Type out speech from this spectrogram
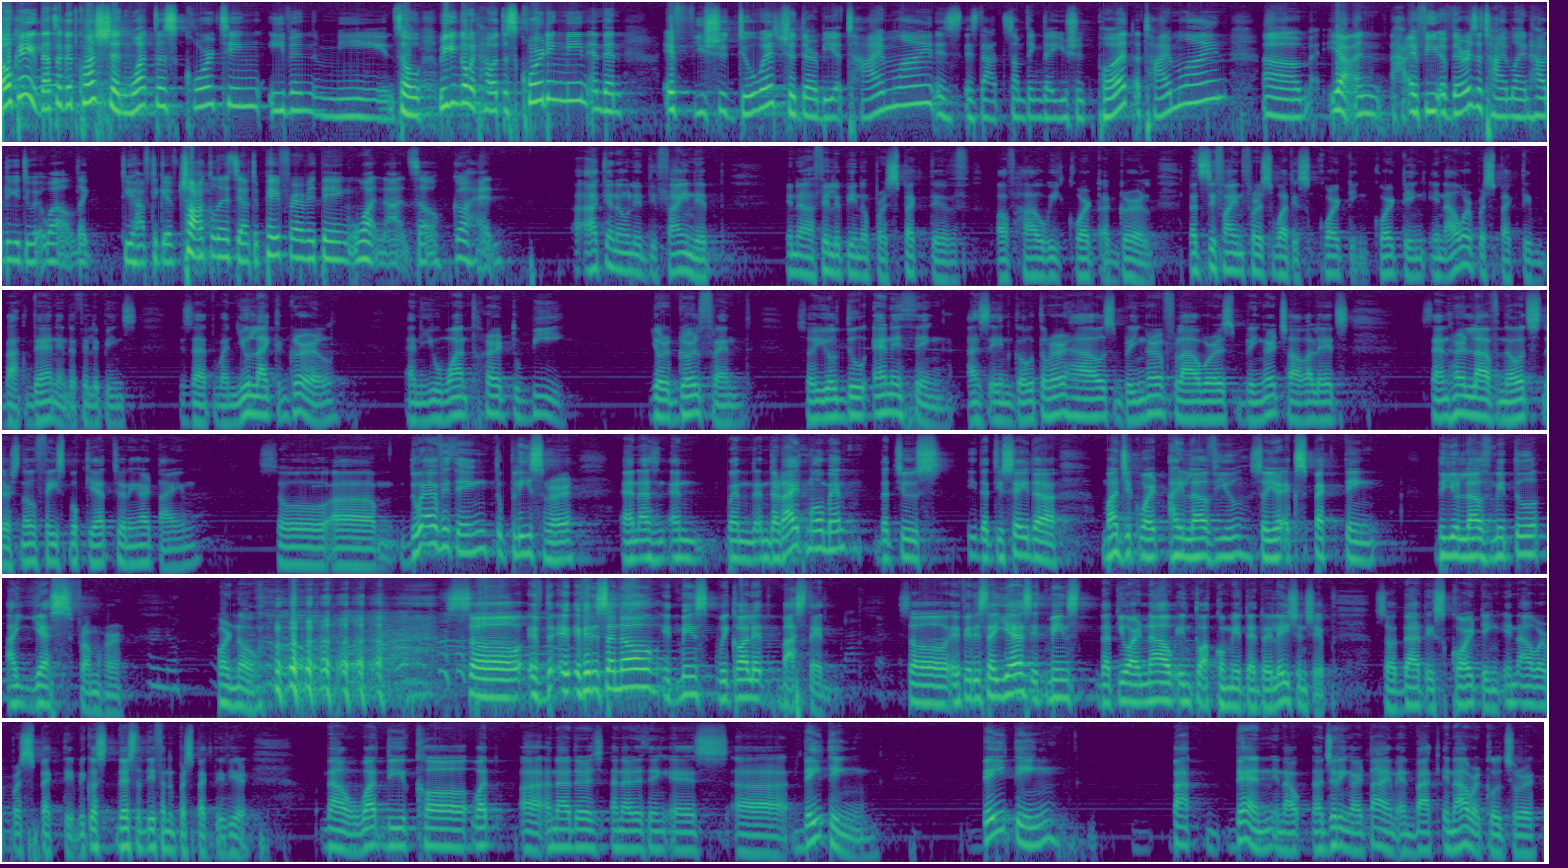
Okay, that's a good question. What does courting even mean? So we can go with how does courting mean, and then if you should do it, should there be a timeline? Is is that something that you should put a timeline? Um, yeah, and if you if there is a timeline, how do you do it well? Like, do you have to give chocolates? You have to pay for everything? Whatnot? So go ahead. I can only define it in a Filipino perspective of how we court a girl. Let's define first what is courting. Courting, in our perspective back then in the Philippines, is that when you like a girl and you want her to be your girlfriend, so you'll do anything, as in go to her house, bring her flowers, bring her chocolates, send her love notes. There's no Facebook yet during our time. So um, do everything to please her, and as and when in the right moment that you that you say the magic word "I love you," so you're expecting Do you love me too? A yes from her. Or no. so if, the, if it is a no, it means we call it busted. So if it is a yes, it means that you are now into a committed relationship. So that is courting in our perspective because there's a different perspective here. Now, what do you call what uh, another another thing is uh, dating. Dating back then in our, uh, during our time and back in our culture,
